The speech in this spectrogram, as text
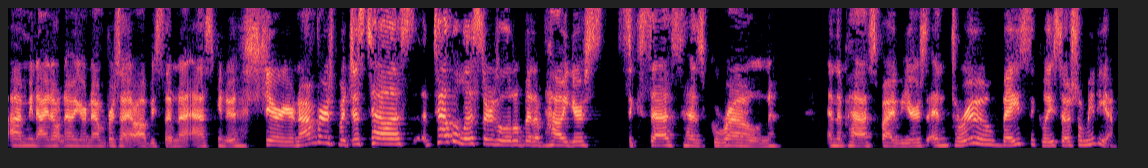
I mean, I don't know your numbers. I obviously I'm not asking to share your numbers, but just tell us, tell the listeners a little bit of how your success has grown in the past five years and through basically social media.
